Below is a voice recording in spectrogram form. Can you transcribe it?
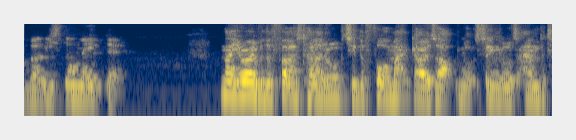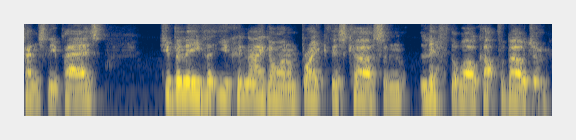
but we still make it. Now you're over the first hurdle. Obviously, the format goes up. You've got singles and potentially pairs. Do you believe that you can now go on and break this curse and lift the World Cup for Belgium?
